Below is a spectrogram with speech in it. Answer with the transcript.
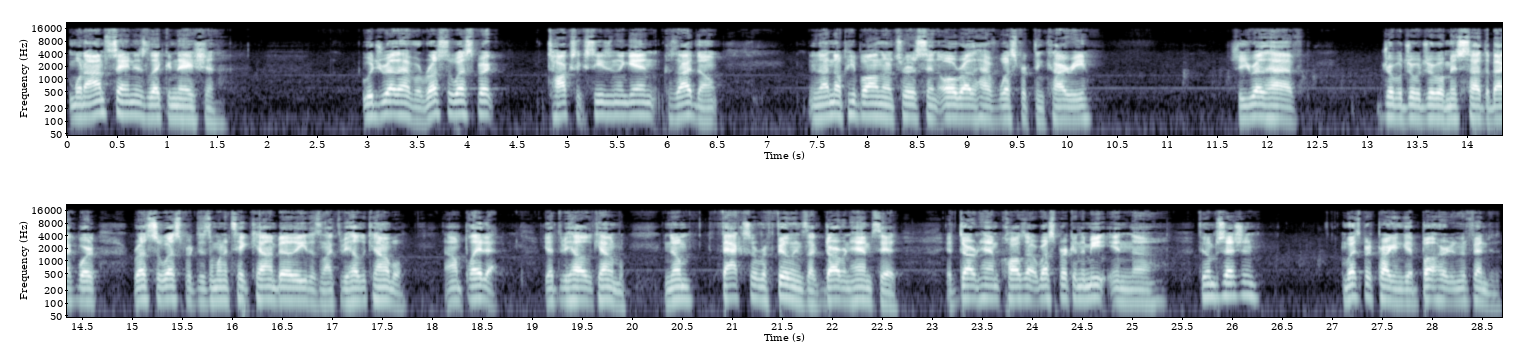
what I'm saying is, Laker Nation would you rather have a Russell Westbrook toxic season again? Because I don't. And I know people on their Twitter saying, oh, I'd rather have Westbrook than Kyrie. So you'd rather have dribble, dribble, dribble, miss side the backboard. Russell Westbrook doesn't want to take accountability, doesn't like to be held accountable. I don't play that. You have to be held accountable. You know, facts over feelings, like Darvin Ham said. If Darvin Ham calls out Westbrook in the meet in the film session, Westbrook probably gonna get butthurt and offended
